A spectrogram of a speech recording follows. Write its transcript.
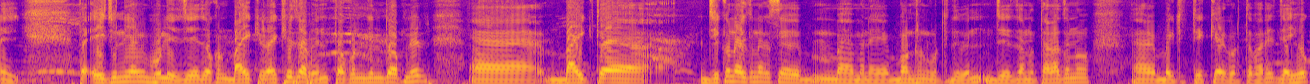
নেই। তা এই জন্যই আমি বলি যে, যখন বাইক রেখে যাবেন, তখন কিন্তু আপনার বাইকটা যে কোনো একজনের কাছে মানে বন্টন করতে দেবেন, যে যেন তারা যেন বাইকটা টেক কেয়ার করতে পারে। যাই হোক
